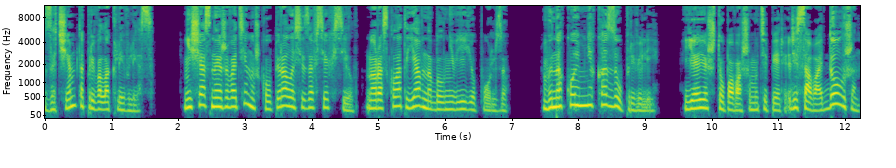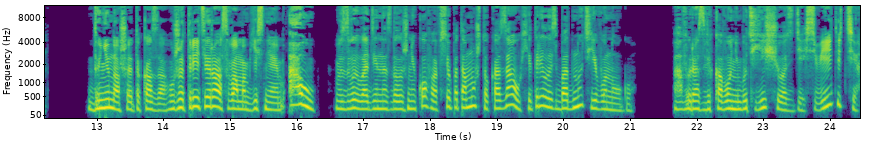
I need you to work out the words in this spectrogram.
зачем-то приволокли в лес. Несчастная животинушка упиралась изо всех сил, но расклад явно был не в ее пользу. «Вы на кой мне козу привели? Я ее что, по-вашему, теперь рисовать должен?» «Да не наша эта коза, уже третий раз вам объясняем. Ау!» Взвыл один из должников, а все потому, что коза ухитрилась боднуть его ногу. «А вы разве кого-нибудь еще здесь видите?»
